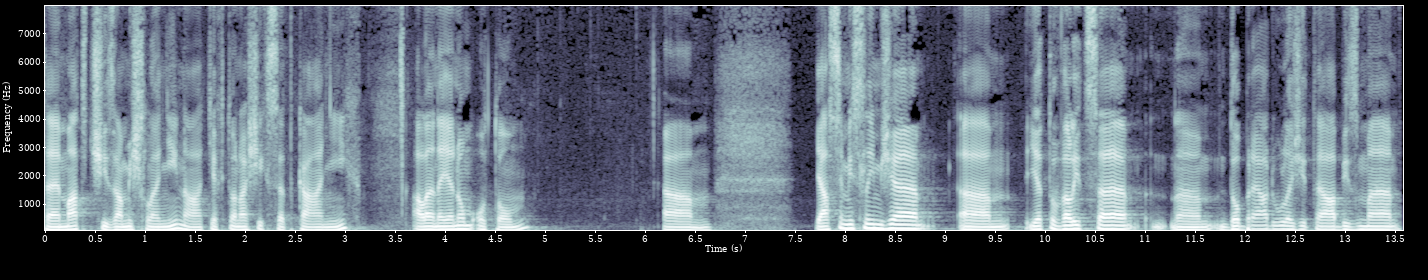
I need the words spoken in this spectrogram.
témat či zamyšlení na těchto našich setkáních, ale nejenom o tom. Um, já si myslím, že um, je to velice um, dobré a důležité, aby jsme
